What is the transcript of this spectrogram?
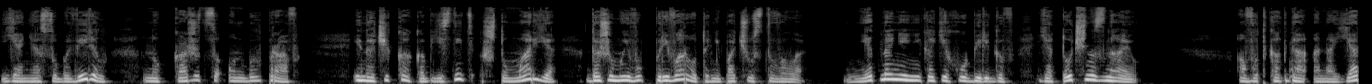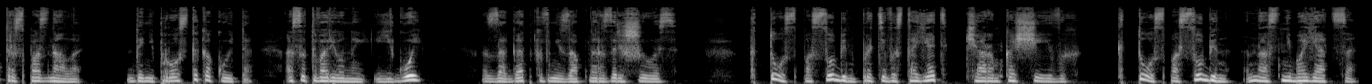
Я не особо верил, но, кажется, он был прав. Иначе как объяснить, что Марья даже моего приворота не почувствовала? Нет на ней никаких оберегов, я точно знаю. А вот когда она яд распознала, да не просто какой-то, а сотворенный егой, загадка внезапно разрешилась. Кто способен противостоять чарам Кощеевых? Кто способен нас не бояться?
